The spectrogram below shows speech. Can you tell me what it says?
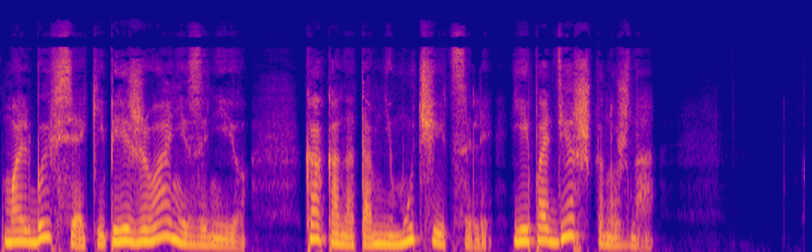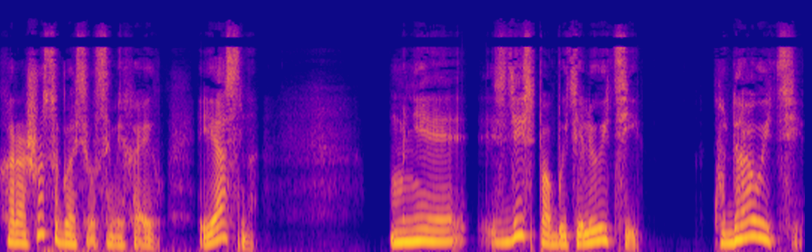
мольбы всякие, переживания за нее. Как она там, не мучается ли? Ей поддержка нужна. Хорошо, согласился Михаил. Ясно. Мне здесь побыть или уйти? Куда уйти?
